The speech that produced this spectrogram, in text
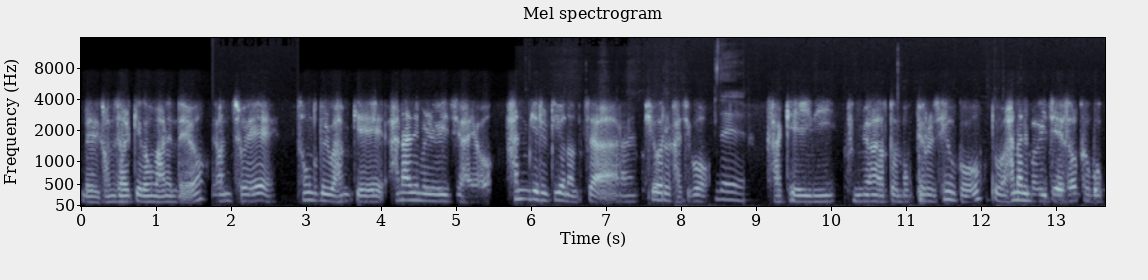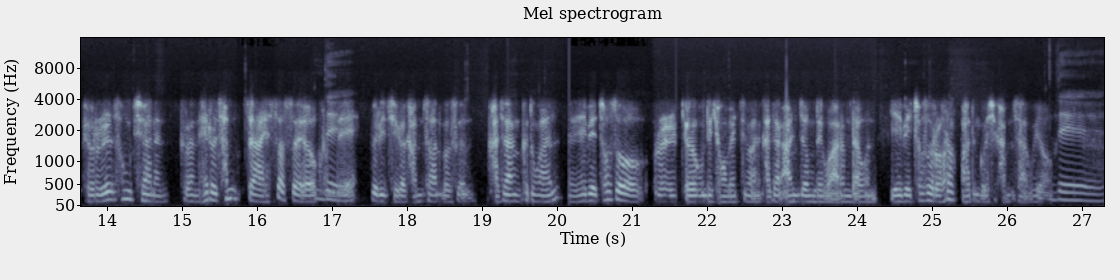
네, 감사할 게 너무 많은데요. 연초에 성도들과 함께 하나님을 의지하여 한계를 뛰어넘자라는 피어를 가지고 네. 각 개인이 분명한 어떤 목표를 세우고 또 하나님을 의지해서 그 목표를 성취하는 그런 해를 참자 했었어요. 그런데 네. 특별히 제가 감사한 것은 가장 그동안 예배 초소를 여러 군데 경험했지만 가장 안정되고 아름다운 예배 초소를 허락받은 것이 감사하고요. 네.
